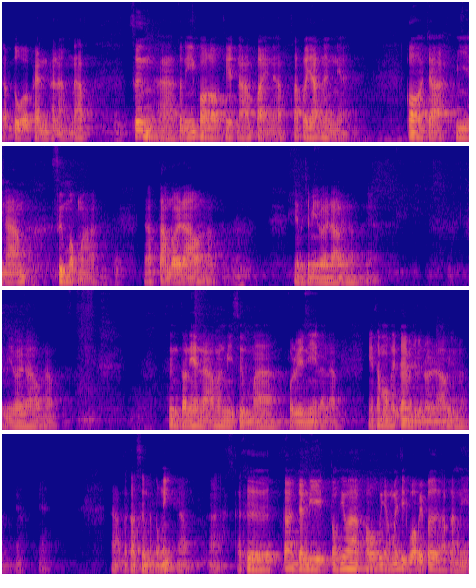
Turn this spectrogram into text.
กับตัวแผ่นผนังนะครับ ซึ่งอ่าตัวนี้พอเราเทสน้ำไปนะครับ สักระยะหนึ่งเนี่ยก็จะมีน้ำซึมออกมานะครับ ตามรอยร้าวนะครับเนี่ยมันจะมีรอยร้าวอยู่นะครับเนี่ย จะมีรอยร้าวนะครับ ซึ่งตอนนี้น้ำมันมีซึมมาบริเวณนี้แล้วนะครับเนี่ยถ้ามองใกล้ๆมันจะเป็นรอยร้าวอยู่นะครับเนี่ยเนี่ยนะครับแล้วก็ซึมมาตรงนี้นะครับอ่าก็คือก็ยังดีตรงที่ว่าเขายังไม่ติดวอลเปเปอร์ครับหลังนี้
